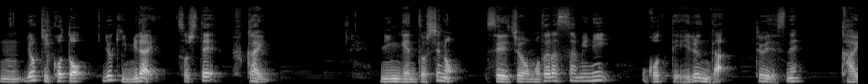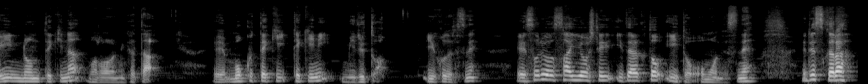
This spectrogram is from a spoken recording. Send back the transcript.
うん、良きこと、良き未来、そして深い人間としての成長をもたらすために起こっているんだというですね、会員論的なものの見方、目的的に見るということですね。それを採用していただくといいと思うんですね。ですから、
